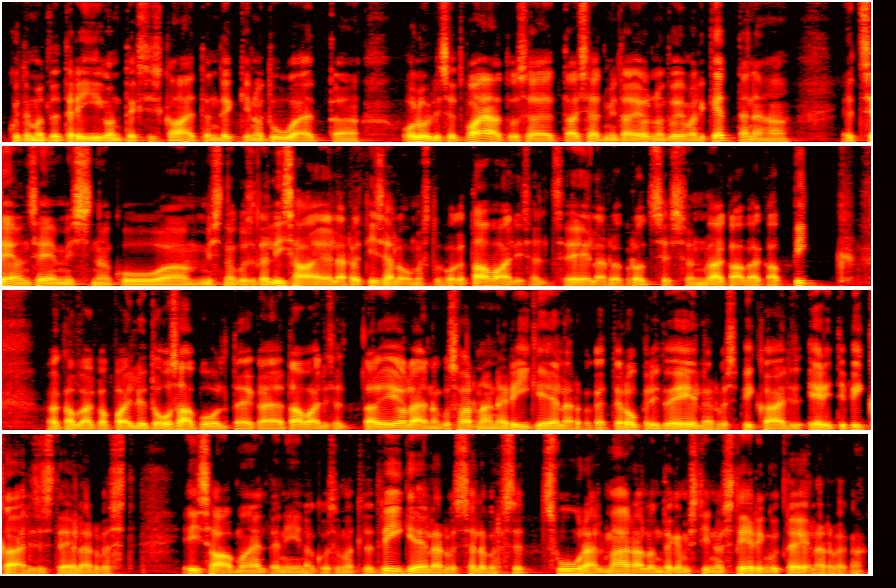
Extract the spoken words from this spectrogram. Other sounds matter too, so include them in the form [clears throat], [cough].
kui te mõtlete riigi kontekstis ka, et on tekkinud uued äh, olulised vajadused, asjad, mida ei olnud võimalik ette näha, et see on see, mis nagu, mis nagu seda lisaeelarvet iseloomustab, aga tavaliselt see eelarveprotsess on väga-väga pikk, väga-väga paljude osapooltega ja tavaliselt ta ei ole nagu sarnane riigieelarvega, et Euroopa Liidu eelarvest pikaajalis-, eriti pikaajalisest eelarvest ei saa mõelda nii, nagu sa mõtled riigieelarvest, sellepärast et suurel määral on tegemist investeeringute eelarvega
